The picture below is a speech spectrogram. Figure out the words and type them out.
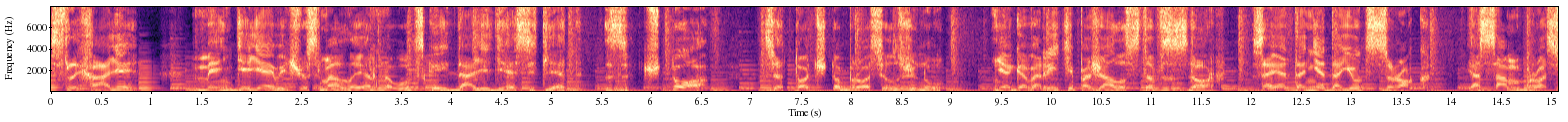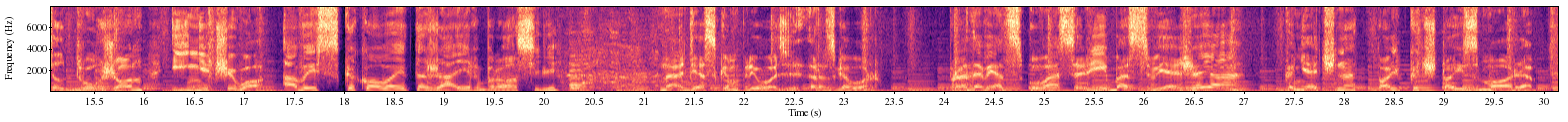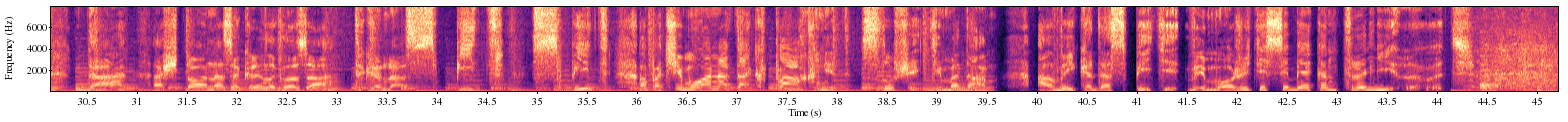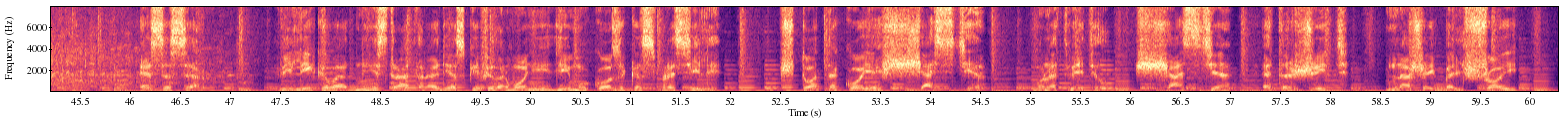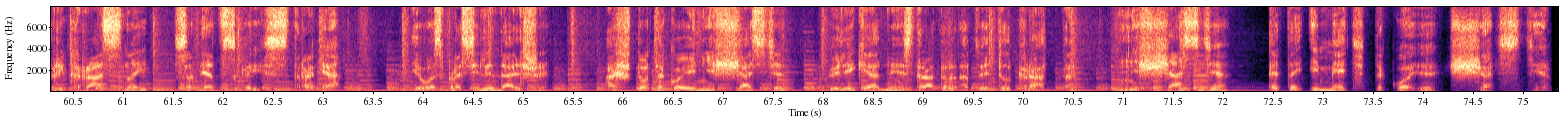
Слыхали? Менделевичу с Малой Арнаутской дали 10 лет. За что? За то, что бросил жену. Не говорите, пожалуйста, вздор. За это не дают срок. Я сам бросил двух жен и ничего. А вы с какого этажа их бросили? На одесском привозе разговор. Продавец, у вас рыба свежая? Конечно, только что из моря. Да? А что она закрыла глаза? Так она спит. Спит? А почему она так пахнет? Слушайте, мадам, а вы, когда спите, вы можете себя контролировать? СССР. Великого администратора Одесской филармонии Диму Козыка спросили, что такое счастье? Он ответил, счастье – это жить в нашей большой, прекрасной советской стране. Его спросили дальше, а что такое несчастье? Великий администратор ответил кратко, несчастье – это иметь такое счастье.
